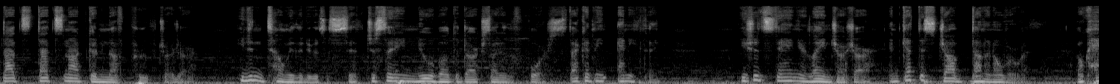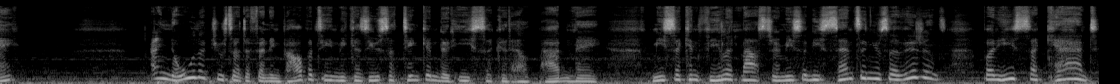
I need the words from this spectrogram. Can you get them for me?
that's that's not good enough proof, Jar Jar. He didn't tell me that he was a Sith, just that he knew about the dark side of the Force. That could mean anything. You should stay in your lane, Jar, and get this job done and over with. Okay? I know that you are defending Palpatine because you are thinking that Issa could help Padme. Misa can feel it, Master. Misa be sensing you visions, but Issa can't.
